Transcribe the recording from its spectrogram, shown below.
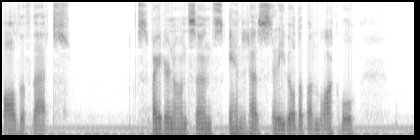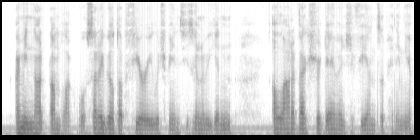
all of that spider nonsense, and it has steady build up unblockable. I mean, not unblockable, steady build up fury, which means he's going to be getting a lot of extra damage if he ends up hitting you.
